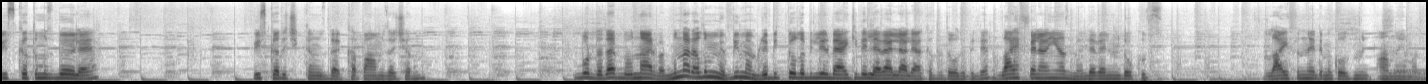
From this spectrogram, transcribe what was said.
Üst katımız böyle. Üst katı çıktığımızda kapağımızı açalım. Burada da bunlar var. Bunlar alınmıyor. Bilmiyorum Rabbit'te olabilir. Belki de levelle alakalı da olabilir. Life falan yazmıyor. Levelim 9. Life'ın ne demek olduğunu anlayamadım.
